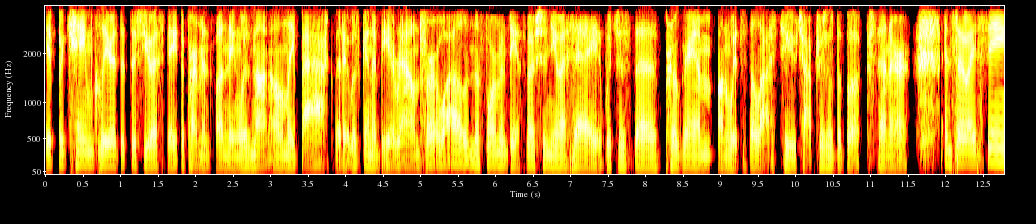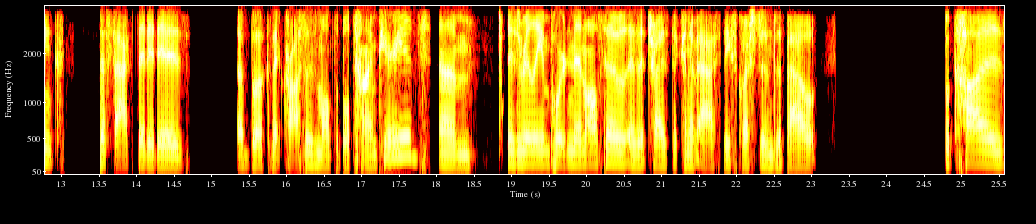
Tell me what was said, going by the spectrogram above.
it became clear that this U.S. State Department funding was not only back, but it was going to be around for a while in the form of Dance Motion USA, which is the program on which the last two chapters of the book center. And so I think the fact that it is a book that crosses multiple time periods um, is really important. And also as it tries to kind of ask these questions about because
